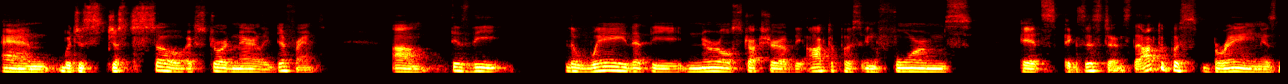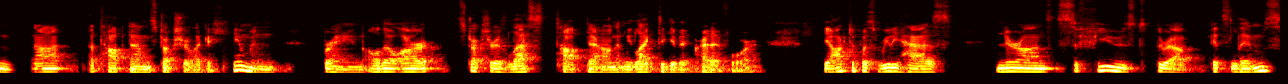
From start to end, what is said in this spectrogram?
and which is just so extraordinarily different um, is the the way that the neural structure of the octopus informs its existence. The octopus brain is not a top-down structure like a human brain, although our structure is less top-down than we like to give it credit for. The octopus really has neurons suffused throughout its limbs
